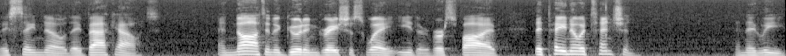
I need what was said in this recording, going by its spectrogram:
They say no, they back out. And not in a good and gracious way either. Verse 5 They pay no attention, and they leave.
